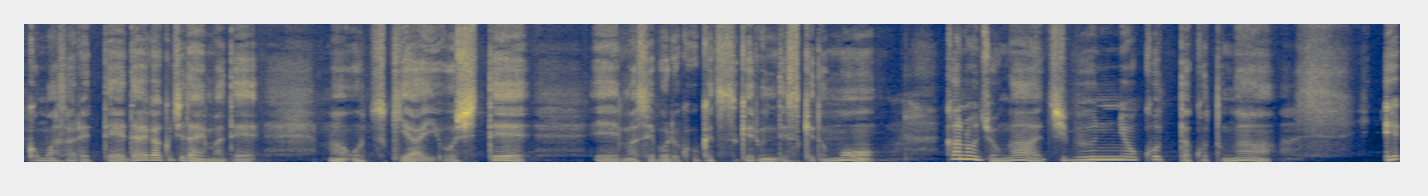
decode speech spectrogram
込まされて、大学時代まで、まあ、お付き合いをして、えーまあ、性暴力を受け続けるんですけども、彼女が自分に起こったことが、え、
